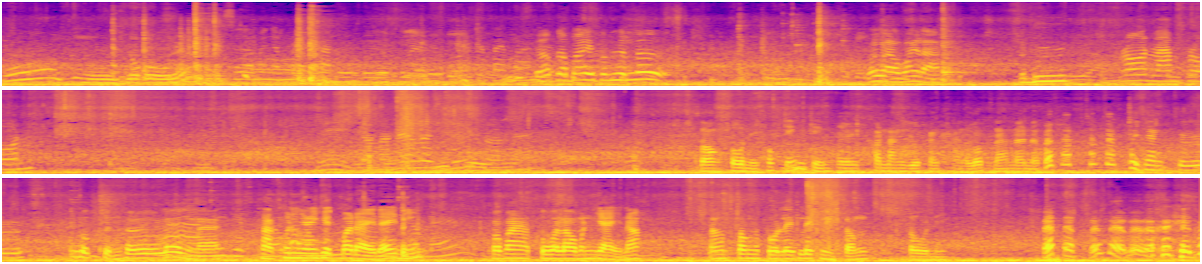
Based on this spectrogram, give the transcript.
ขนยาวเฮ้ยเอ๊ะเฮ้ยมาเอาสบายตัวเทรลเลอมาเบิ้งสบายมาดิดิโอ้ยโยโกเนี่ยแล้วสบายตัวเทรลเลอร์ไว้ล่ะไว้ล่ะตะบือร้อนลามร้อนจากนั้นเลยยืดเลยซองโซนี่เขาเก่งเก่งเลยเขานั่งอยู่ข้างๆรถนะนั่นน่ะปั๊บปั๊บปั๊บปั๊บไปยังคือรถขึ้นเธอล่มนะถ้าคุณยายเห็ดบ่ได้ได้นี้เพราะว่าตัวเรามันใหญ่เนาะต้องต้องตัวเล็กๆหนึ่งสองโซนี่ ป๊บแป๊บแป๊บแป๊บแป๊บเห็นไป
